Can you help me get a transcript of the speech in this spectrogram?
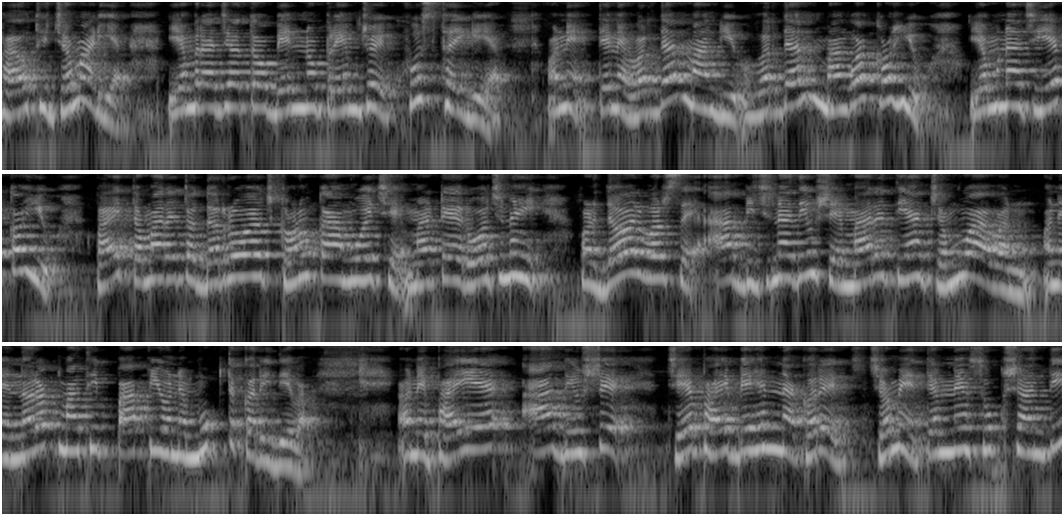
ભાવથી જમાડ્યા. યમરાજા તો બેનનો પ્રેમ જોઈ ખુશ થઈ ગયા અને તેને વરદાન માંગ્યું, વરદાન માંગવા કહ્યું. યમુનાજીએ કહ્યું ભાઈ, તમારે તો દરરોજ ઘણું કામ હોય છે, માટે રોજ નહીં, પણ દર વર્ષે આ બીજના દિવસે મારે ત્યાં જમવા આવવાનું અને નરકમાંથી પાપીઓને મુક્ત કરી દેવા. અને ભાઈએ આ દિવસે જે ભાઈ બહેનના ઘરે જમે તેમને સુખ શાંતિ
